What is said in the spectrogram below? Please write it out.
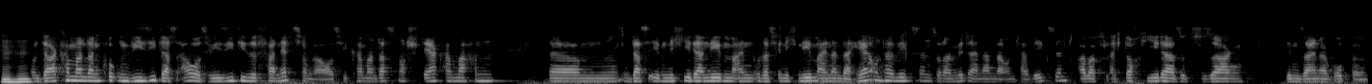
Mhm. Und da kann man dann gucken, wie sieht das aus? Wie sieht diese Vernetzung aus? Wie kann man das noch stärker machen, ähm, dass eben nicht jeder neben einen oder dass wir nicht nebeneinander her unterwegs sind, sondern miteinander unterwegs sind, aber vielleicht doch jeder sozusagen in seiner Gruppe.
